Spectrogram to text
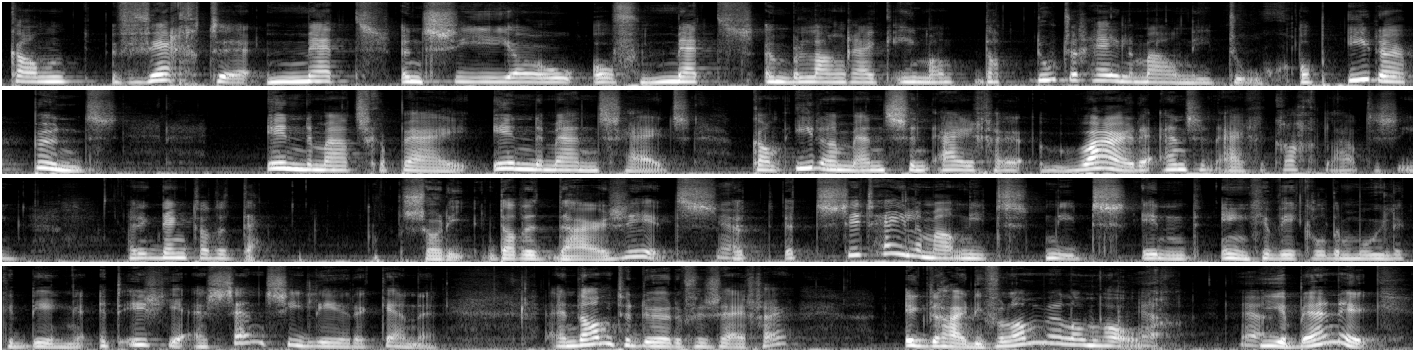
kan vechten met een CEO of met een belangrijk iemand, dat doet er helemaal niet toe. Op ieder punt in de maatschappij, in de mensheid, kan ieder mens zijn eigen waarde en zijn eigen kracht laten zien. En ik denk dat het, sorry, dat het daar zit. Ja. Het, het zit helemaal niet, niet in ingewikkelde, moeilijke dingen. Het is je essentie leren kennen. En dan te durven zeggen, ik draai die vlam wel omhoog. Ja, ja. Hier ben ik.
